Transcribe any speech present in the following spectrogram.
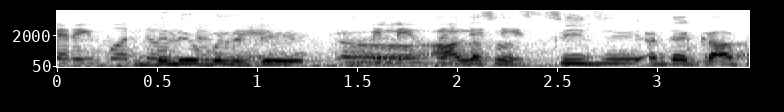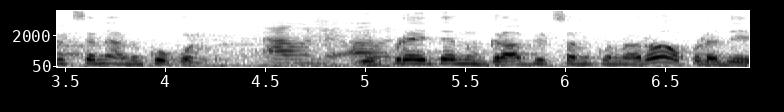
పెరిగిపోతూ బిలీవబిలిటీ. వాళ్ళు అసలు సీజీ అంటే గ్రాఫిక్స్ అని అనుకోకూడదు. అవును ఎప్పుడైతే నువ్వు గ్రాఫిక్స్ అనుకున్నారో అప్పుడు అది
